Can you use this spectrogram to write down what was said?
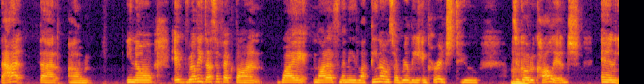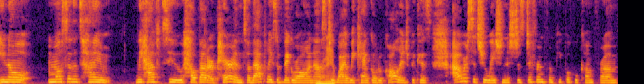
that, that, um, you know, it really does affect on why not as many Latinos are really encouraged to to mm. go to college. And you know, most of the time we have to help out our parents, so that plays a big role in us right. to why we can't go to college because our situation is just different from people who come from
